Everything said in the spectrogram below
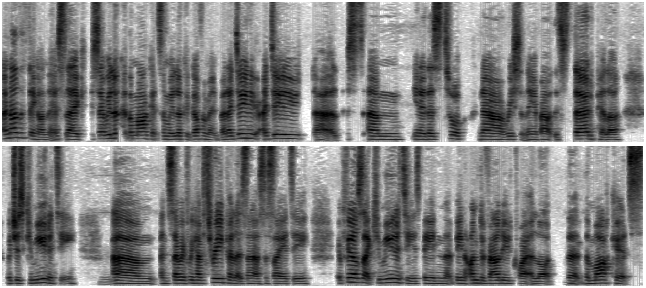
another thing on this, like, so we look at the markets and we look at government, but I do, I do, uh, um, you know, there's talk now recently about this third pillar, which is community. Mm. Um, and so if we have three pillars in our society, it feels like community has been been undervalued quite a lot. That mm. the markets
